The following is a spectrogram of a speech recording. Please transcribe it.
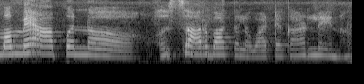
मम्मी आपण सार भाताला वाट्या काढल्या ना.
